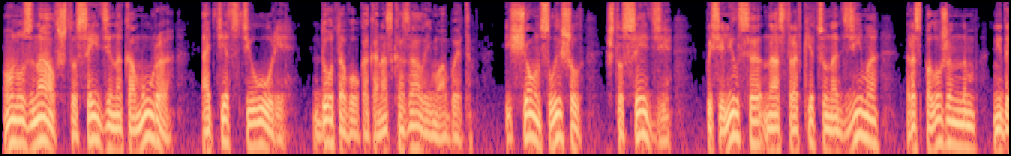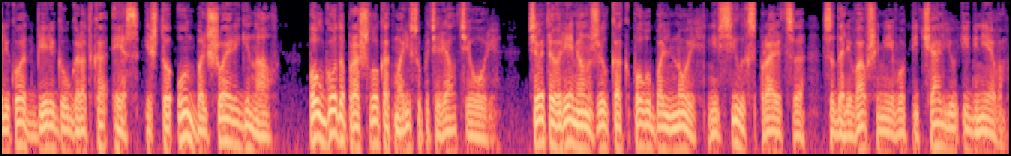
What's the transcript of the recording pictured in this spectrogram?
Он узнал, что Сейди Накамура — отец Теори, до того, как она сказала ему об этом. Еще он слышал, что Сейдзи поселился на островке Цунадзима, расположенном недалеко от берега у городка С, и что он большой оригинал. Полгода прошло, как Марису потерял Теори. Все это время он жил как полубольной, не в силах справиться с одолевавшими его печалью и гневом.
